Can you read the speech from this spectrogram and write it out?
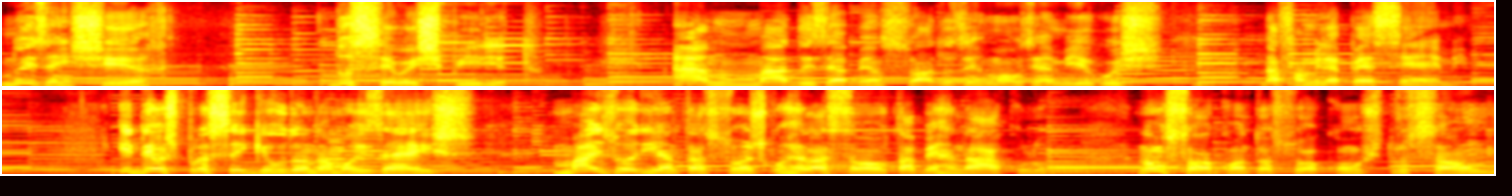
nos encher do seu Espírito. Amados e abençoados irmãos e amigos da família PSM. E Deus prosseguiu dando a Moisés mais orientações com relação ao tabernáculo, não só quanto à sua construção,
